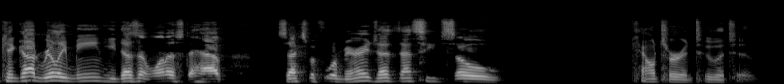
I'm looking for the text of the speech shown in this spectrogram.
can God really mean He doesn't want us to have sex before marriage? That that seems so counterintuitive.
